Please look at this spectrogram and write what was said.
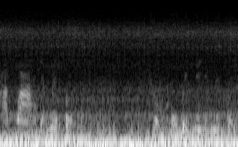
คาดว่ายังไม่เปิด ช่วงโควิดนี่ยังไม่เปิด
